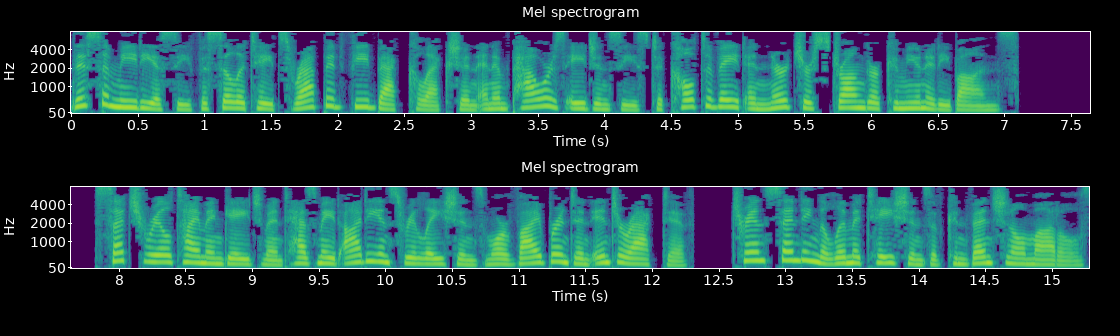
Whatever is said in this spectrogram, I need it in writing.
This immediacy facilitates rapid feedback collection and empowers agencies to cultivate and nurture stronger community bonds. Such real-time engagement has made audience relations more vibrant and interactive, transcending the limitations of conventional models.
